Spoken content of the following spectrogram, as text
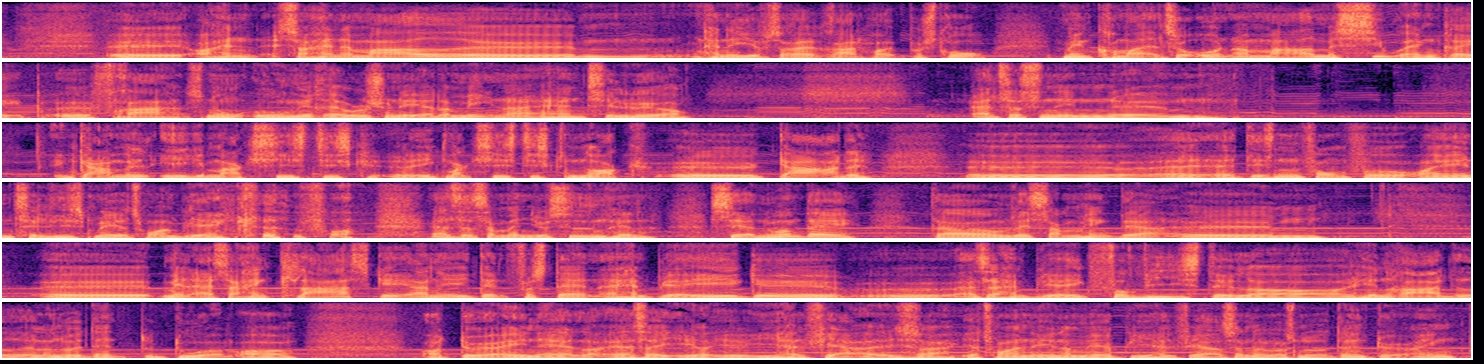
øh, og han, så han er meget, øh, han er i og for sig ret højt på strå, men kommer altså under meget massiv angreb øh, fra sådan nogle unge revolutionære, der mener, at han tilhører altså sådan en, øh, en gammel, ikke marxistisk, øh, ikke marxistisk nok øh, garde. Øh, at det er sådan en form for orientalisme, jeg tror, han bliver anklaget for. Altså, som man jo sidenhen ser nu om dagen. Der er jo en vis sammenhæng der. Øh, Øh, men altså, han klarer skærene i den forstand, at han bliver ikke, øh, altså, han bliver ikke forvist eller henrettet eller noget den dur, og, og dør i en alder, altså i, i, i 70, altså, jeg tror, han ender med at blive 70'erne eller sådan noget, da han dør, ikke?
